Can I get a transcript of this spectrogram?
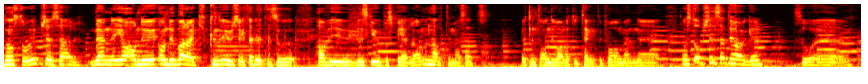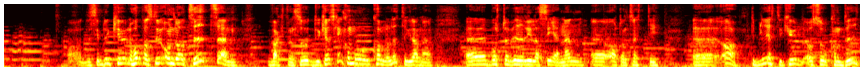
De står ju precis här. Men ja, om, du, om du bara kunde ursäkta lite så har vi ju, vi ska ju upp och spela om en halvtimme så att... Jag vet inte om det var något du tänkte på men eh, de står precis här till höger. Så... eh, Ja, det ska bli kul. Hoppas du, om du har tid sen, vakten, så du kanske kan komma och kolla lite grann. Eh, borta vid lilla scenen, eh, 18.30. Eh, ja, det blir jättekul. Och så kom dit,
